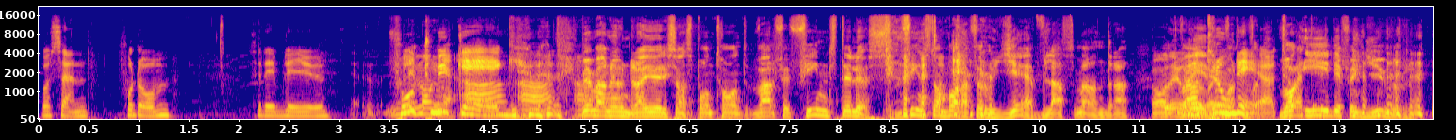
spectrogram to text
och sen får de, så det blir ju fort många. mycket ägg. ja, ja. Men man undrar ju liksom spontant, varför finns det löss? Finns de bara för att jävlas med andra? Ja, det jag är tror det. Jag tror Vad är det för djur?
